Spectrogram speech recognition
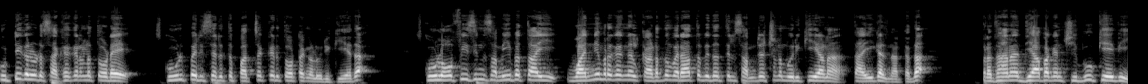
കുട്ടികളുടെ സഹകരണത്തോടെ സ്കൂൾ പരിസരത്ത് പച്ചക്കറി തോട്ടങ്ങൾ ഒരുക്കിയത്. സ്കൂൾ ഓഫീസിന് സമീപത്തായി വന്യമൃഗങ്ങൾ കടന്നു വരാത്ത വിധത്തിൽ സംരക്ഷണം ഒരുക്കിയാണ് തൈകൾ നട്ടത്. പ്രധാന അധ്യാപകൻ ഷിബു കെ വി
